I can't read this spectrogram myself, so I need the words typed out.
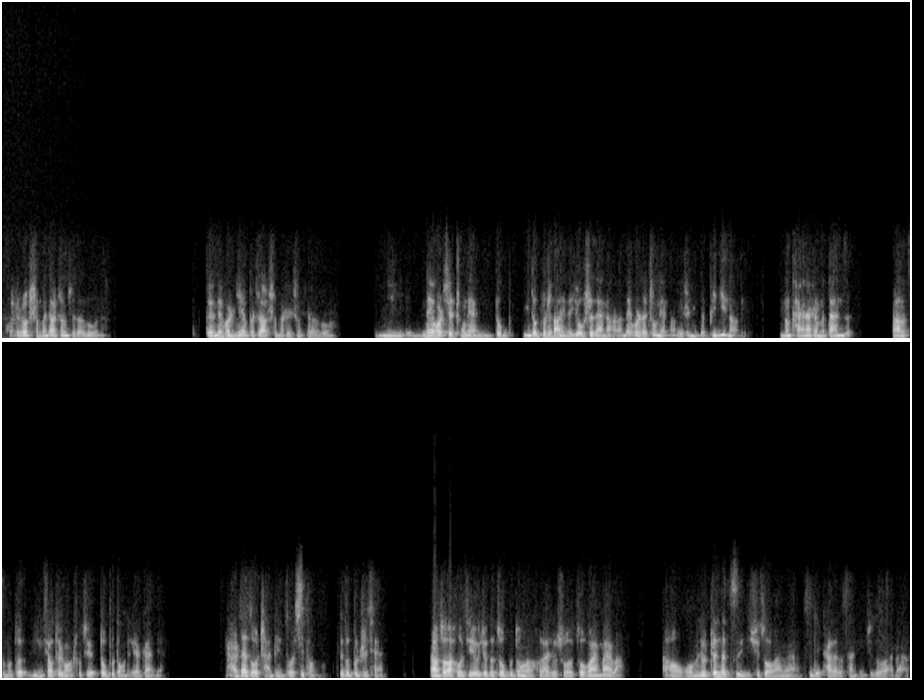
或者说什么叫正确的路呢？对，那会儿你也不知道什么是正确的路，你那会儿其实重点都你都不知道你的优势在哪儿了。那会儿的重点能力是你的 BD 能力，你能谈下来什么单子。然后怎么做营销推广出去都不懂这些概念，还是在做产品做系统，这都不值钱。然后做到后期又觉得做不动了，后来就说做外卖吧。然后我们就真的自己去做外卖了，自己开了个餐厅去做外卖了。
